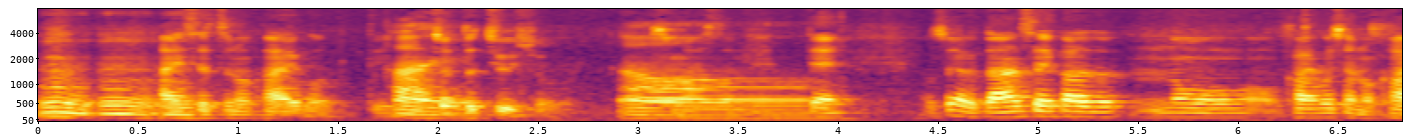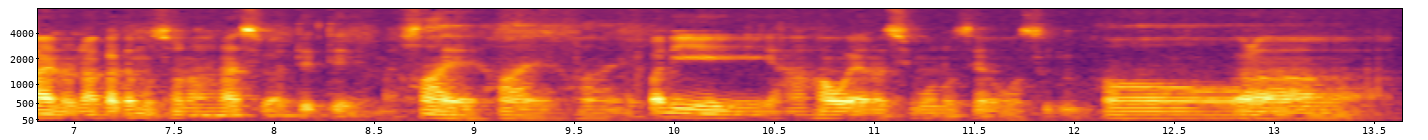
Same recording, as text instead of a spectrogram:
排泄の介護っていうのはちょっと躊躇しましたね、でおそらく男性からの介護者の会の中でもその話は出てまして、はいはいはい、やっぱり母親の下の世話をする。から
